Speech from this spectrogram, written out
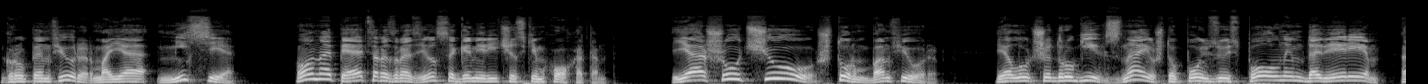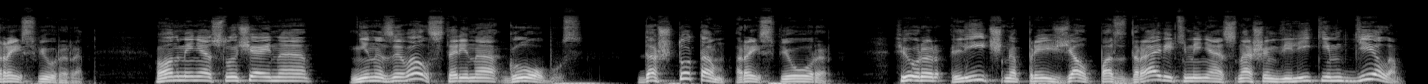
«Группенфюрер, моя миссия он опять разразился гомерическим хохотом. «Я шучу, штурмбанфюрер. Я лучше других знаю, что пользуюсь полным доверием рейсфюрера. Он меня случайно не называл старина Глобус? Да что там рейсфюрер? Фюрер лично приезжал поздравить меня с нашим великим делом.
